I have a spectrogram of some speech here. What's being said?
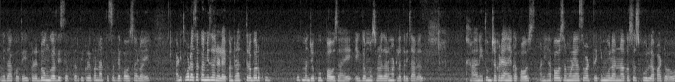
मी दाखवते इकडे डोंगर दिसत तर तिकडे पण आता सध्या पाऊस चालू आहे. आणि थोडासा कमी झालेला आहे पण रात्रभर खूप खूप म्हणजे खूप पाऊस आहे. एकदम मुसळधार म्हटलं तरी चालेल. आणि तुमच्याकडे आहे का पाऊस? आणि ह्या पावसामुळे असं वाटतं की मुलांना कसं स्कूलला पाठवावं?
